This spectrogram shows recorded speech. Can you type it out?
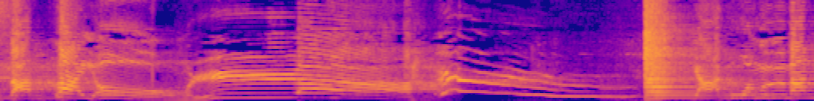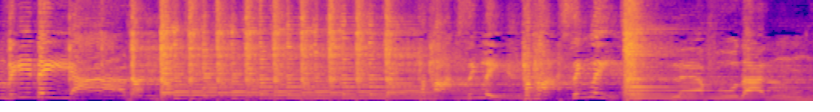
上来哟儿啊，呀过我们为对呀人，他他心里他他心里来夫人。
